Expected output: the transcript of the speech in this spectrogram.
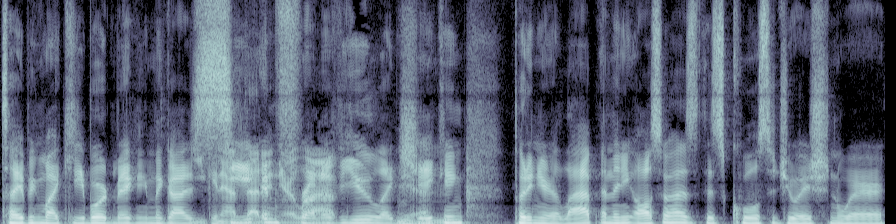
typing my keyboard, making the guy's You can have seat that in, in front lap. of you, like shaking, put in your lap. And then he also has this cool situation where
